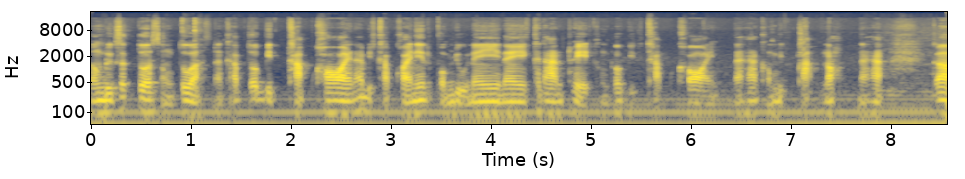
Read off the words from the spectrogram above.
ลองดูสักตัว 2 ตัวนะครับ ตัวบิตขับคอยนะบิตขับคอยนี่ผมอยู่ในในกระดานเทรดของตัวบิตขับคอยนะฮะของบิตขับเนาะนะฮะก็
